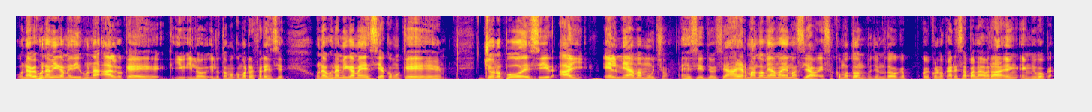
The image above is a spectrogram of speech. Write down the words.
una vez una amiga me dijo una, algo que, y, y lo, y lo tomo como referencia, una vez una amiga me decía como que yo no puedo decir, ay, él me ama mucho. Es decir, yo decía, ay, Armando me ama demasiado. Eso es como tonto. Yo no tengo que, colocar esa palabra en, en mi boca.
